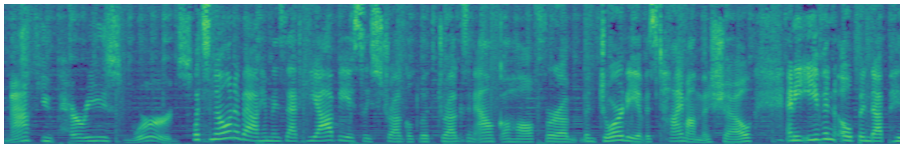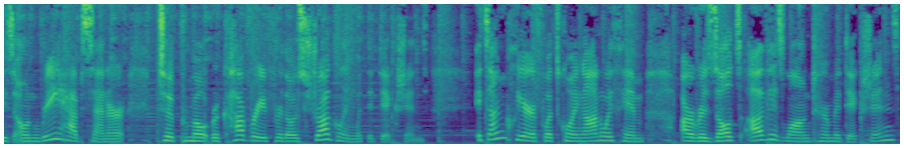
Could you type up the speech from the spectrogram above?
Matthew Perry's words. What's known about him is that he obviously struggled with drugs and alcohol for a majority of his time on the show, and he even opened up his own rehab center to promote recovery for those struggling with addictions. It's unclear if what's going on with him are results of his long term addictions,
